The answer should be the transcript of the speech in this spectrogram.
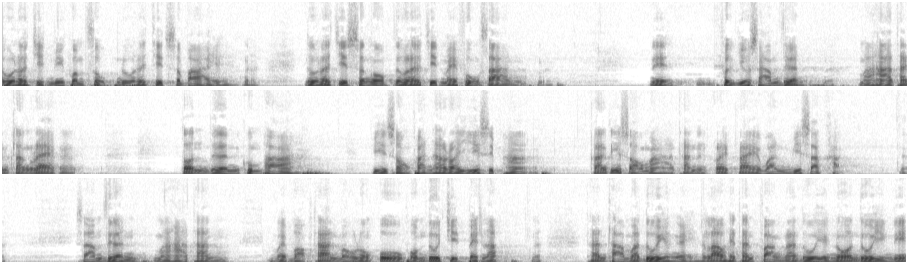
ดูแล้วจิตมีความสุข ดูแล้วจิตสบายนะดูแล้วจิตสงบ ดูแล้วจิตไม่ฟุ้งซ่านนี่ฝึกอยู่สามเดือนมาหาท่านครั้งแรก ต้นเดือนกุมภาปี 2525 ครั้งที่สองมาหาท่านใกล้ๆวันวิสาขะสามเดือนมาหาท่านไปบอกท่านบอกหลวงปู่ผมดูจิตเป็นแล้วท่านถามว่าดูยังไงเล่าให้ท่านฟังนะ ดูอย่างโน้นดูอย่างนี้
